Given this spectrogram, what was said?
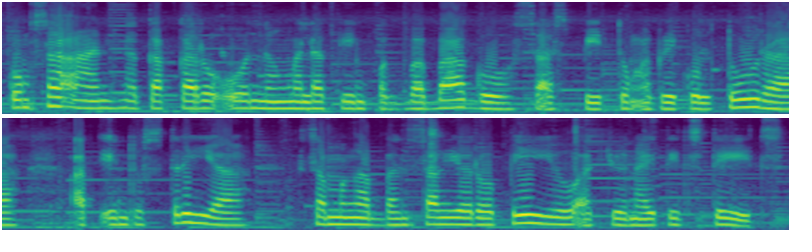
kung saan nagkakaroon ng malaking pagbabago sa aspetong agrikultura at industriya sa mga bansang Europeo at United States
